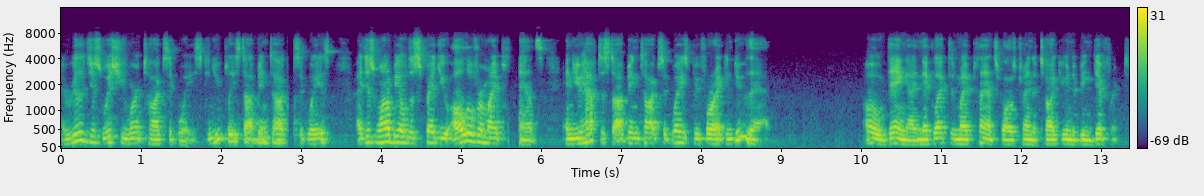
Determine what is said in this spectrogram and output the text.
I really just wish you weren't toxic waste. Can you please stop being toxic waste? I just want to be able to spread you all over my plants, and you have to stop being toxic waste before I can do that. Oh, dang, I neglected my plants while I was trying to talk you into being different.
